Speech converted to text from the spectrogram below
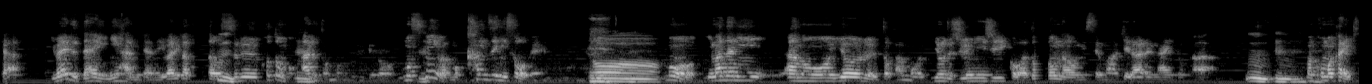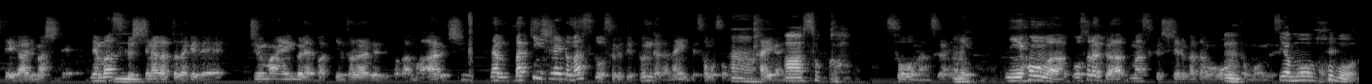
か、いわゆる第2波みたいな言われ方をすることもあると思うんですけど、もうスペインはもう完全にそうで、あもういまだにあの夜とかも夜12時以降はどんなお店も開けられないとか、まあ、細かい規定がありまして、で、マスクしてなかっただけで10万円ぐらい罰金取られるとかもあるし、罰金しないとマスクをするっていう文化がないんで、そもそもあー海外に。あーそっか。そうなんですよね。日本はおそらくマスクしてる方も多いと思うんですけど、いやもうほぼ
